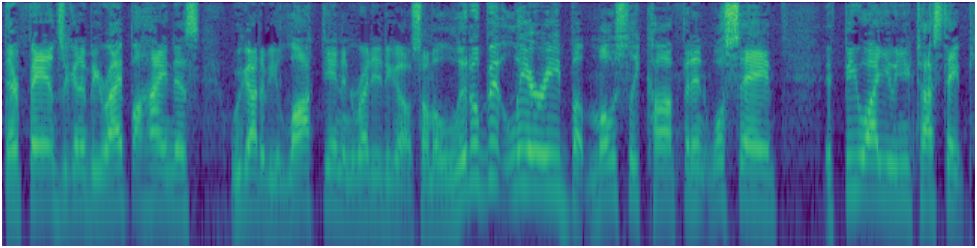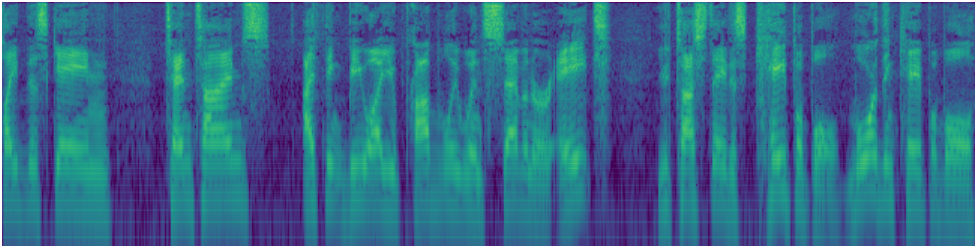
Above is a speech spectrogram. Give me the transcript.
Their fans are going to be right behind us. We got to be locked in and ready to go. So I'm a little bit leery, but mostly confident. We'll say if BYU and Utah State played this game 10 times, I think BYU probably wins seven or eight. Utah State is capable, more than capable,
